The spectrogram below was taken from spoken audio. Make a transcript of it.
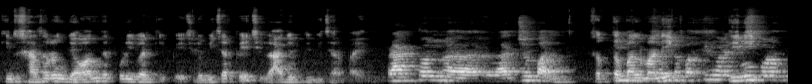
কিন্তু সাধারণ জওয়ানদের পরিবার কি পেয়েছিল? বিচার পেয়েছিল? আজ অব্দি বিচার পায়নি। প্রাক্তন রাজ্যপাল। সত্যপাল মালিক তিনি মানে তিনি-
